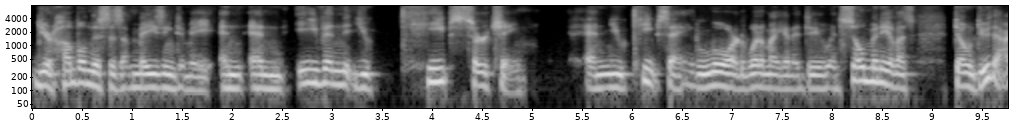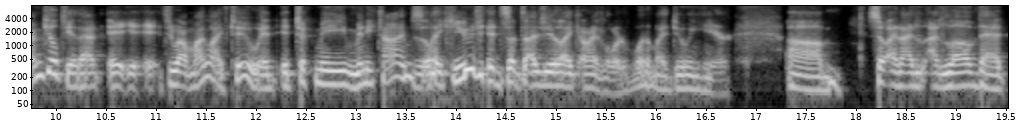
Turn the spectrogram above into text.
Your humbleness is amazing to me. And and even you keep searching and you keep saying, Lord, what am I going to do? And so many of us don't do that. I'm guilty of that it, it, throughout my life too. It, it took me many times, like you did. Sometimes you're like, all right, Lord, what am I doing here? Um, so, and I, I love that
